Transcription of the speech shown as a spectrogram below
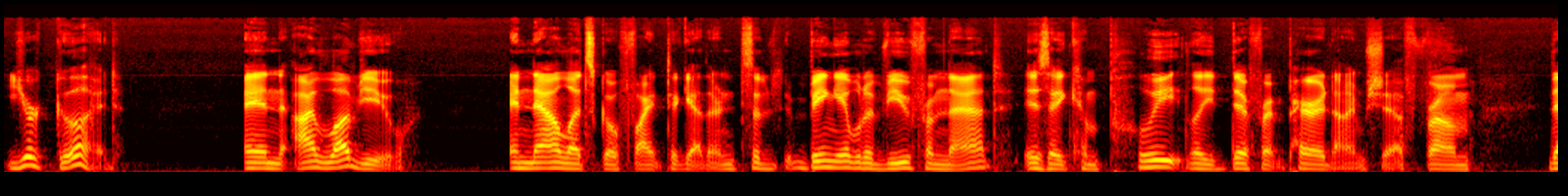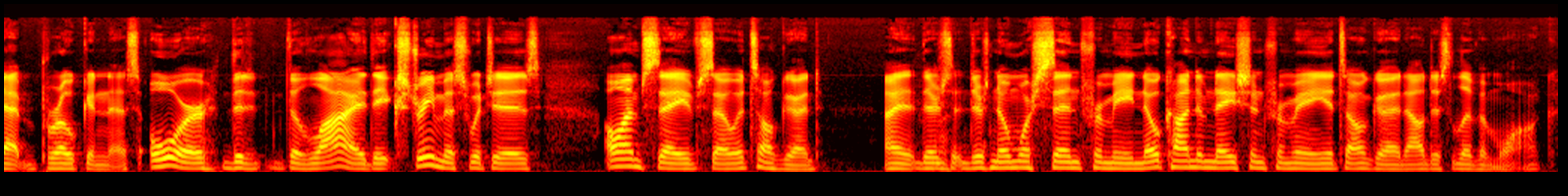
"You're good." And I love you and now let's go fight together. And so being able to view from that is a completely different paradigm shift from that brokenness or the the lie, the extremist, which is, oh, I'm saved, so it's all good. I, there's there's no more sin for me, no condemnation for me. It's all good. I'll just live and walk.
